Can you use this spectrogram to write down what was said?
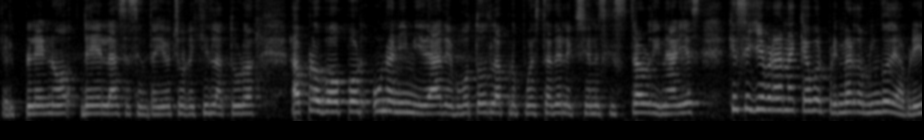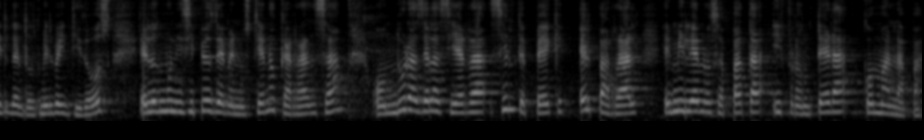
El Pleno de la 68 legislatura aprobó por unanimidad de votos la propuesta de elecciones extraordinarias que se llevarán a cabo el primer domingo de abril del 2022 en los municipios de Venustiano Carranza, Honduras de la Sierra, Siltepec, El Parral, Emiliano Zapata y Frontera Comalapa.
